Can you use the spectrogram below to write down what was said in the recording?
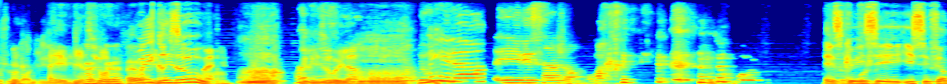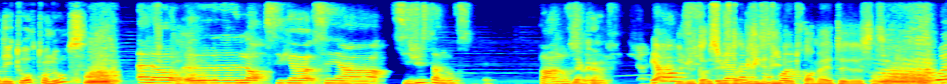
Je veux voir Grisou. Et bien sûr. Ah oui, Grisou Grisou est là. Oui, il est là. Et il est sage, hein, vous remarquerez. Est-ce qu'il sait, il sait faire des tours, ton ours? Alors, euh, non, c'est un, c'est juste un ours. Enfin, un ours. D'accord. euh, j'aime bien. Hein. C'est juste, un- juste un de grizzly de pouvoir. 3 mètres et de 150. Ouais,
